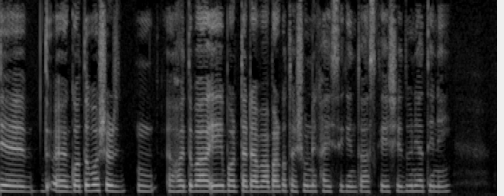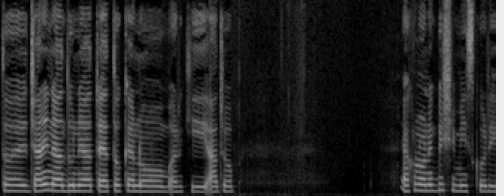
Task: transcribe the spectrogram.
যে গত বছর হয়তো বা এই ভর্তাটা বাবার কথা শুনে খাইছি, কিন্তু আজকে এসে দুনিয়াতে নেই। তো জানি না দুনিয়াটা এত কেন আর কি আজব। এখন অনেক বেশি মিস করি,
